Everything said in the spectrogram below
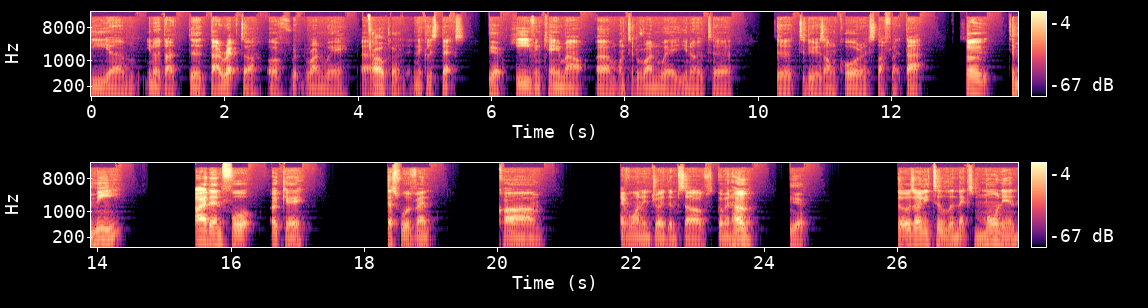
the um you know the the director of R- Runway, um, Oh, okay. Nicholas Dex. yeah, He even came out um onto the runway, you know, to to to do his encore and stuff like that. So to me, I then thought, okay, successful event, calm, everyone enjoyed themselves, going home. yeah, So it was only till the next morning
